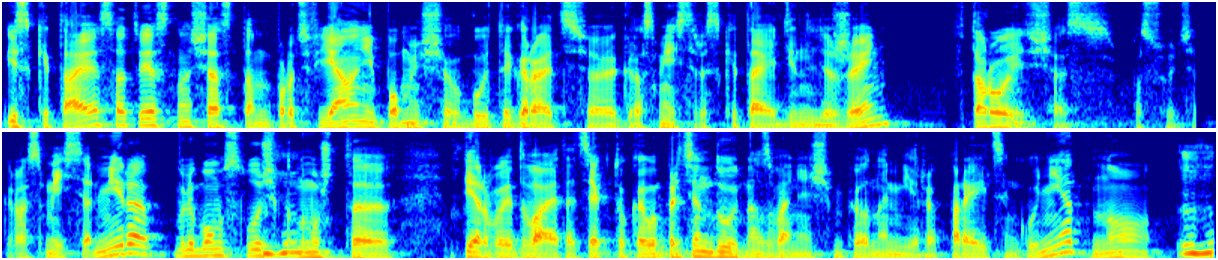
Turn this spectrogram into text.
Из Китая, соответственно, сейчас там против Яна Непомнящего будет играть э, гроссмейстер из Китая Дин Лежень. Второй сейчас, по сути, гроссмейстер мира в любом случае, Мгм. потому что первые два — это те, кто как бы претендует на звание чемпиона мира. По рейтингу нет, но... Мгм.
